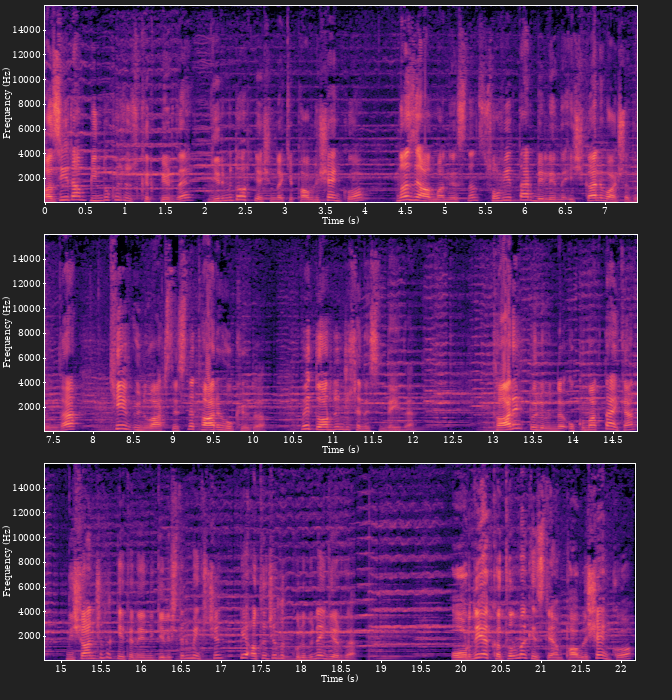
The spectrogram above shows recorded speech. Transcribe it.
Haziran 1941'de 24 yaşındaki Pavlichenko, Nazi Almanyası'nın Sovyetler Birliği'ne işgali başladığında Kiev Üniversitesi'nde tarih okuyordu ve 4. senesindeydi. Tarih bölümünde okumaktayken nişancılık yeteneğini geliştirmek için bir atıcılık kulübüne girdi. Orduya katılmak isteyen Pavlichenko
